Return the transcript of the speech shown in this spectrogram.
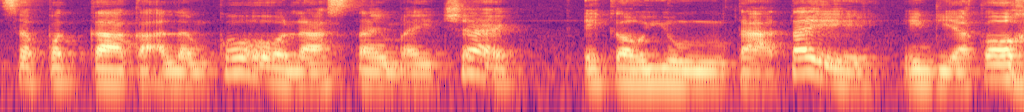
sa pagkakaalam ko, last time I checked, ikaw yung tatay eh, hindi ako.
